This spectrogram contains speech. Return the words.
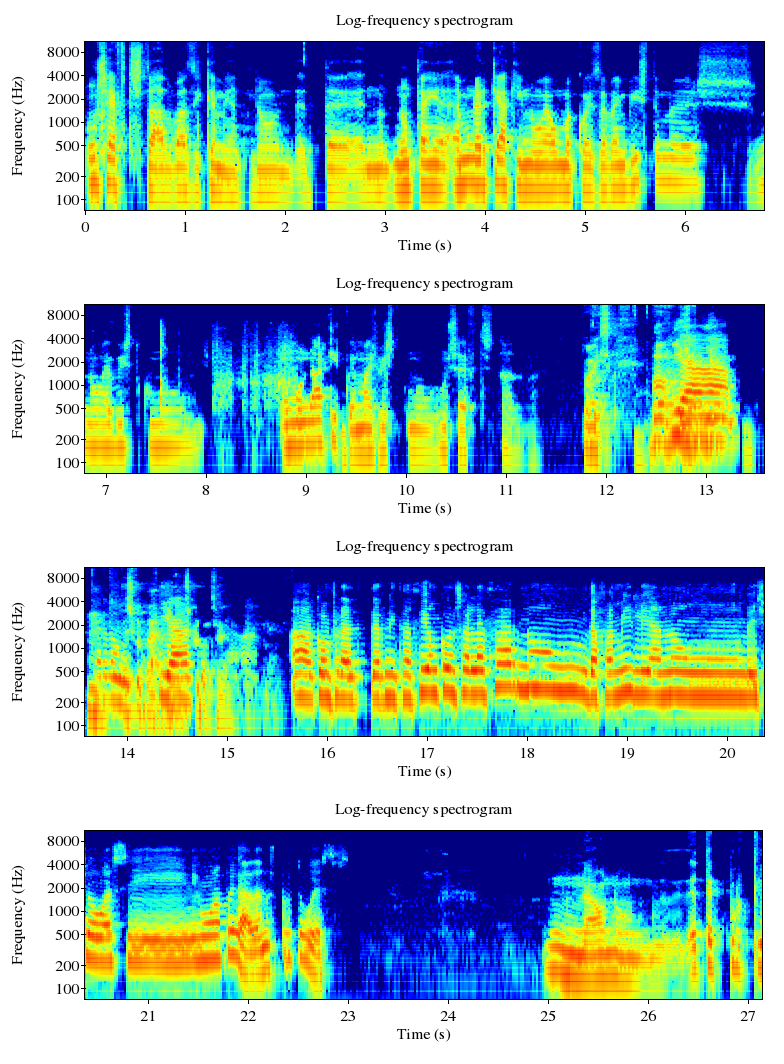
um chefe de Estado, basicamente. Não, não tem, a monarquia aqui não é uma coisa bem vista, mas não é visto como um monárquico, é mais visto como um chefe de Estado. Pois, bom, e a, a, perdón, desculpa, e a, desculpa, a confraternización con Salazar non da familia non deixou así ningunha pegada nos portugueses. Não, não, até porque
